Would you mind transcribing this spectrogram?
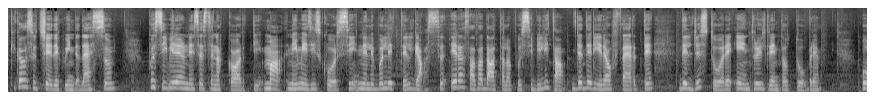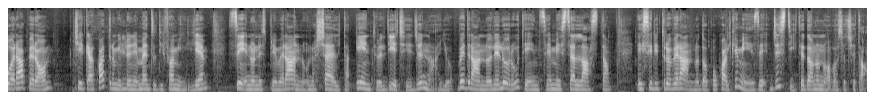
Che cosa succede quindi adesso? Possibile non essersene accorti, ma nei mesi scorsi nelle bollette del gas era stata data la possibilità di aderire a offerte del gestore entro il 30 ottobre. Ora però Circa 4 milioni e mezzo di famiglie, se non esprimeranno una scelta entro il 10 di gennaio, vedranno le loro utenze messe all'asta e si ritroveranno dopo qualche mese gestite da una nuova società.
